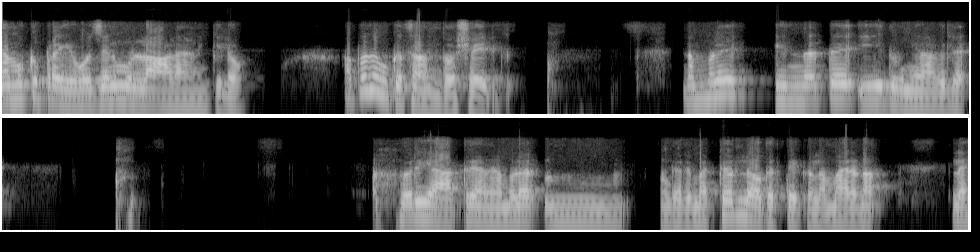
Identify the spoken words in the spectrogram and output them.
നമുക്ക് പ്രയോജനമുള്ള ആളാണെങ്കിലോ അപ്പൊ നമുക്ക് സന്തോഷമായിരിക്കും നമ്മൾ ഇന്നത്തെ ഈ ദുനിയാവിലെ ഒരു യാത്രയാണ്. നമ്മൾ എന്താ പറയുക മറ്റൊരു ലോകത്തേക്കുള്ള മരണം അല്ലെ?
